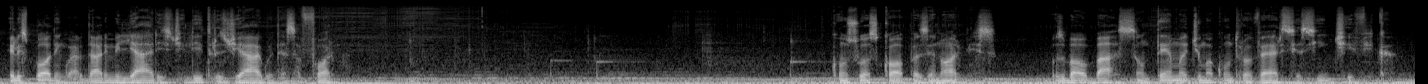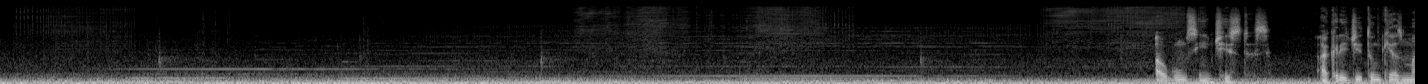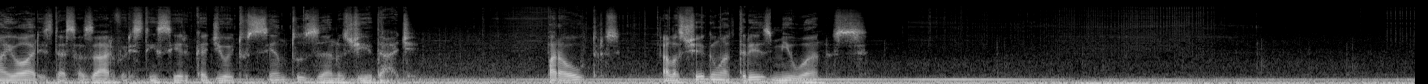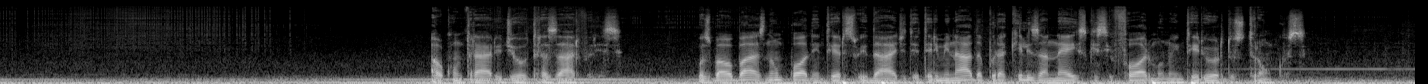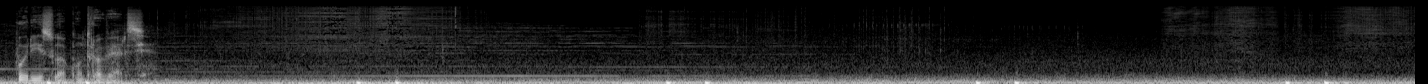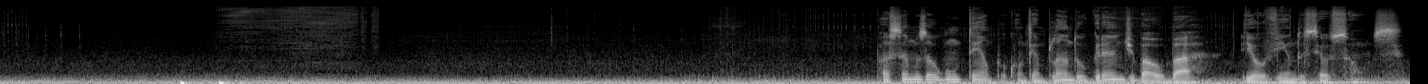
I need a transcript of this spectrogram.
Eles podem guardar milhares de litros de água dessa forma. Com suas copas enormes, os baobás são tema de uma controvérsia científica. Alguns cientistas acreditam que as maiores dessas árvores têm cerca de 800 anos de idade. Para outros, elas chegam a 3 mil anos. Ao contrário de outras árvores, os baobás não podem ter sua idade determinada por aqueles anéis que se formam no interior dos troncos. Por isso a controvérsia. Passamos algum tempo contemplando o grande baobá e ouvindo seus sons.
